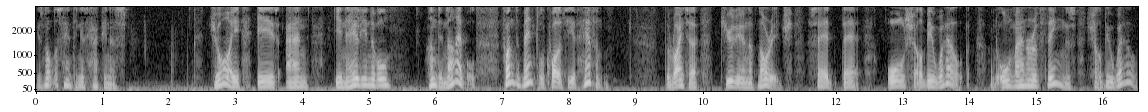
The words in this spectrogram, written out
is not the same thing as happiness. Joy is an inalienable, undeniable, fundamental quality of heaven. The writer Julian of Norwich said that all shall be well, and all manner of things shall be well.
